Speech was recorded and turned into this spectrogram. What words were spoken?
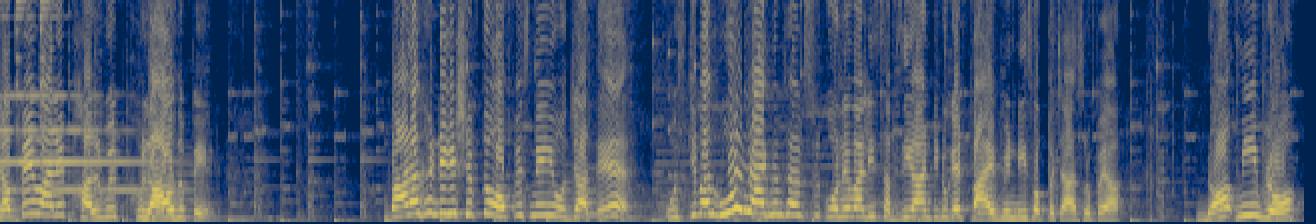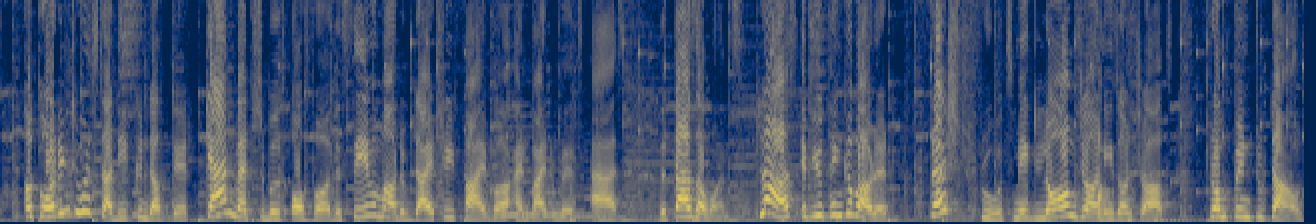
Dabbe wale phal will phulao the pet. बारह घंटे के शिफ्ट तो ऑफ़िस में ही हो जाते हैं उसके बाद हु कोने वाली सब्ज़ी आंटी to get five bhindis for पचास रुपया Not me, bro. According to a study conducted, canned vegetables offer the same amount of dietary fiber and vitamins as the taza ones. Plus, if you think about it, fresh fruits make long journeys on trucks from pin to town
